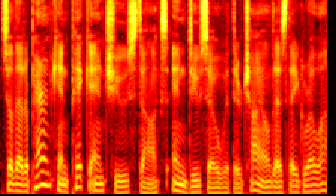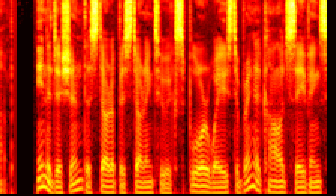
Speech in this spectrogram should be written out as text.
so that a parent can pick and choose stocks and do so with their child as they grow up. In addition, the startup is starting to explore ways to bring a college savings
